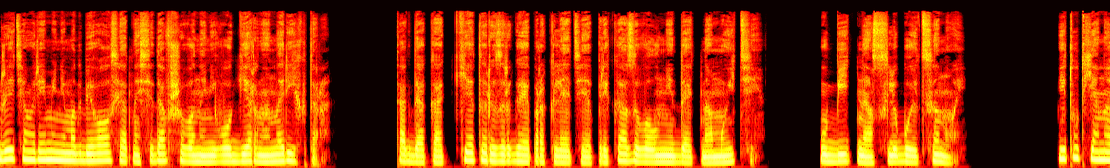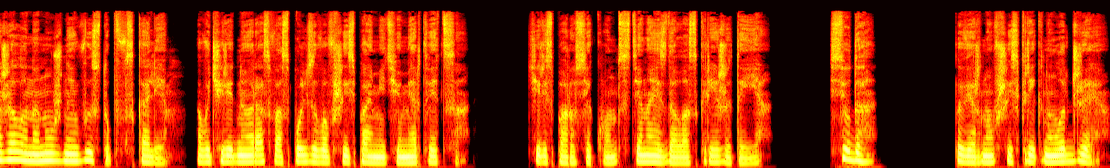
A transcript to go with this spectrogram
Джей тем временем отбивался от наседавшего на него Гернана Рихтера, тогда как Кетер, изрыгая проклятие, приказывал не дать нам уйти, убить нас любой ценой. И тут я нажала на нужный выступ в скале, в очередной раз воспользовавшись памятью мертвеца. Через пару секунд стена издала скрежет, и я. «Сюда!» Повернувшись, крикнула Джея,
